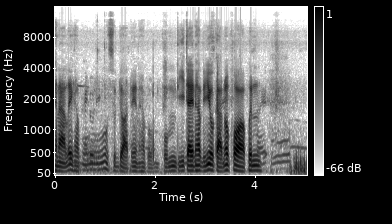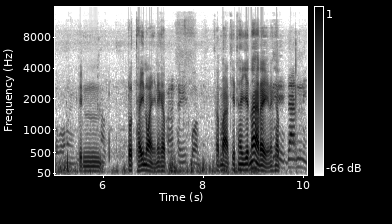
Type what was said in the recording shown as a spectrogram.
ขนาดเลยครับโอ้สุดยอดเลยนะครับผมผมดีใจนะครับที่มีโอกาสมาพ่อเพิ่นเป็น รถไถหน่อยนะครับผ่านไทยก่อนสามารถเฮ็ดให้เย็นหน้าได้นะครับ ดันนี่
